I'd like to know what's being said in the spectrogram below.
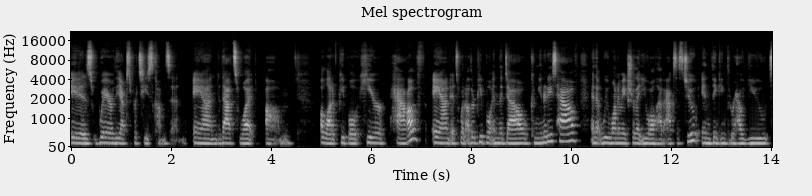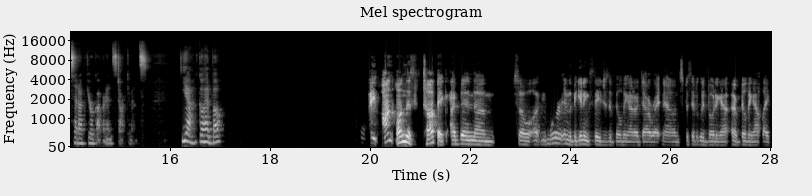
is where the expertise comes in. And that's what um, a lot of people here have. And it's what other people in the DAO communities have. And that we want to make sure that you all have access to in thinking through how you set up your governance documents. Yeah, go ahead, Bo. Hey, on on this topic, I've been um, so uh, we're in the beginning stages of building out our DAO right now, and specifically voting out, or building out like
